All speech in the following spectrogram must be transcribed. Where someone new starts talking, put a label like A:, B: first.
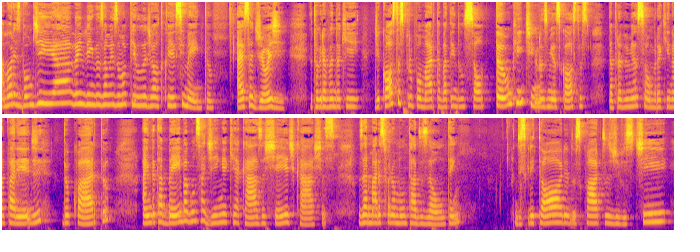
A: Amores, bom dia! Bem-vindos a mais uma pílula de autoconhecimento. Essa de hoje, eu tô gravando aqui de costas pro pomar, tá batendo um sol tão quentinho nas minhas costas, dá pra ver minha sombra aqui na parede do quarto. Ainda tá bem bagunçadinha aqui a casa, cheia de caixas. Os armários foram montados ontem, do escritório, dos quartos de vestir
